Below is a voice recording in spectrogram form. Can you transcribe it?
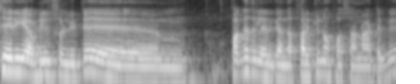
சரி அப்படின்னு சொல்லிட்டு பக்கத்தில் இருக்க அந்த ஃபர்கினோ ஃபாசா நாட்டுக்கு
